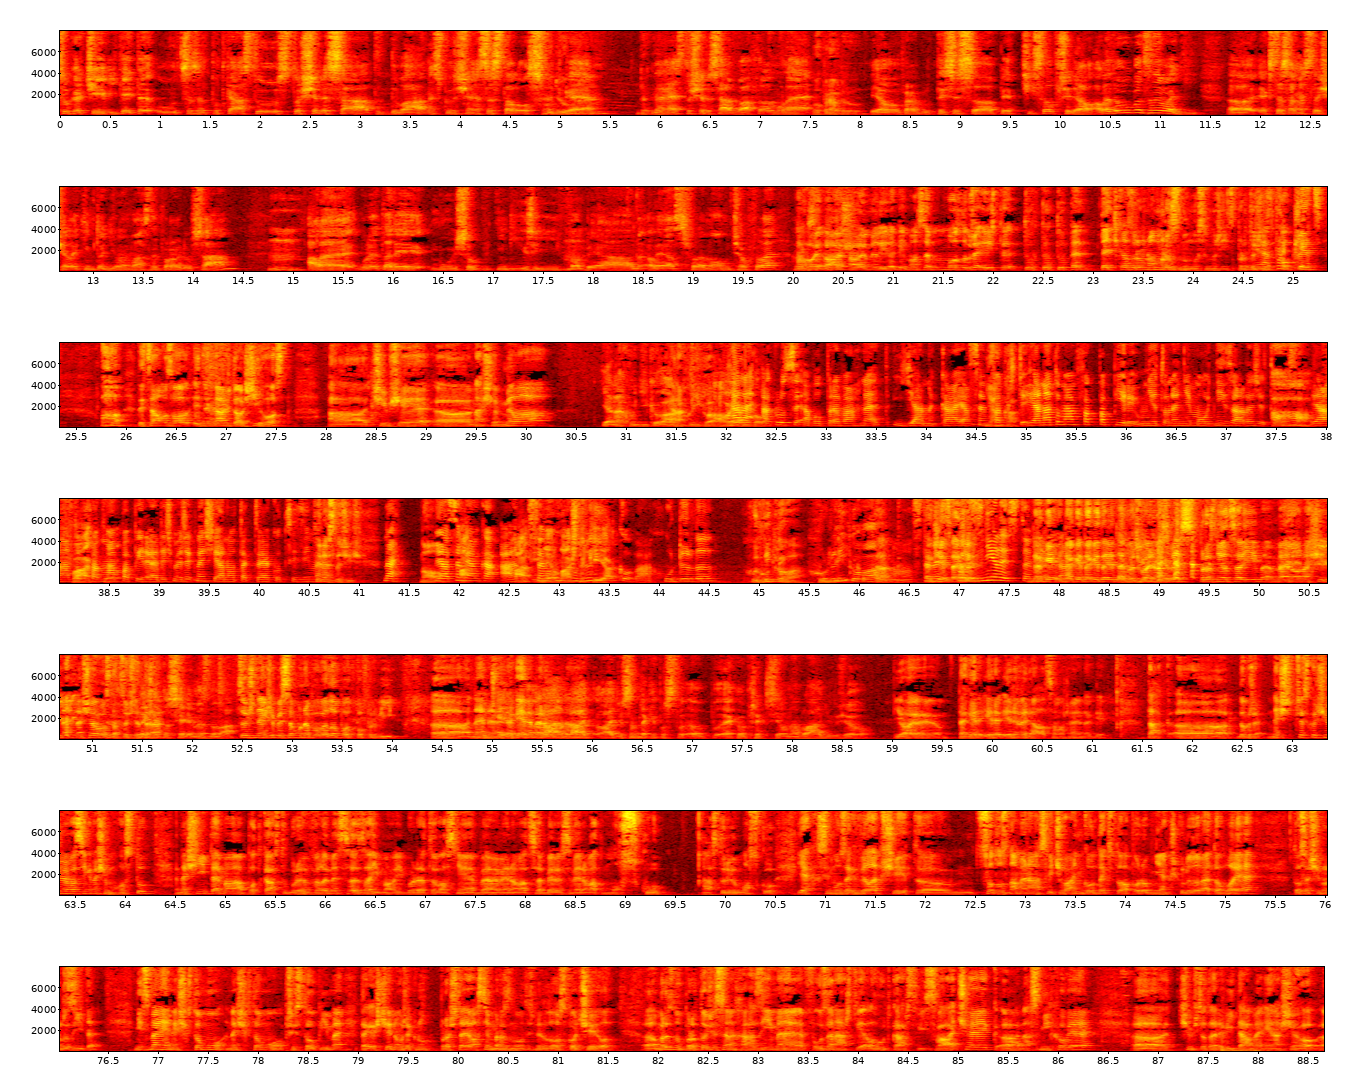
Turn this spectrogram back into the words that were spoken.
posluchači, vítejte u CZ podcastu 162, neskutečně se stalo s Ludkem. Ne, 162, Filemone. Opravdu. Jo, opravdu, ty jsi pět čísel přidal, ale to vůbec nevadí. Uh, jak jste sami slyšeli, tímto dílem vás neprovedu sám, Hmm. ale bude tady můj souputník Jiří, Fabián, alias Filemon. Čau File. Ahoj, ahoj, ahoj, milí lidi, mám se moc dobře, i když te, tu, tu, tu, te, teďka zrovna mrznu, musím říct, protože opět, oh, teď se nám ozval i náš další host, a čímž je uh, naše milá, Jana Chudíková. Jana Chudíková. Ahoj, Hele, Janko. a kluci, a oprava hned, Janka, já jsem Janka. fakt, já na to mám fakt papíry, u mě to není módní záležitost. Aha, já na fakt, to fakt jo. mám papíry a když mi řekneš Jano, tak to je jako cizí ty jméno. neslyšíš, Ne, No, já jsem a- Janka a, a jsem máš taky jak? Chudlíková, chudl, Chudlíková. Chudlíková. Chudlíková, no, jste sprznili, jste taky, mě tak. taky, taky, taky, tak, Takže- protože nás mi sprznil celý jméno naší, na, našeho hosta, což je Takže teda, to si jedeme znova. což ne, že by se mu nepovedlo po, poprvé, uh, ne, ne, ne, tak jedeme rovnou dál. Lá- Láďu jsem taky postr- eh, jako překřil na vláďu, že jo. Jo, jo, jo. Tak jede- jede- jedeme dál samozřejmě taky. Tak, uh, dobře, než přeskočíme vlastně k našemu hostu, dnešní téma podcastu bude velmi zajímavý. Bude to vlastně, budeme věnovat se, budeme se věnovat mozku, a studiu mozku, jak si mozek vylepšit, um, co to znamená switchování kontextu a podobně, jak škodlivé tohle je. To se všechno dozvíte. Nicméně, než k, tomu, než k tomu přistoupíme, tak ještě jednou řeknu, proč tady vlastně mrznu, jsi mi do toho skočil. Uh, mrznu, protože se nacházíme v uzenářství a lahůdkářství Sváček uh, na Smíchově, uh, čímž to tady vítáme i našeho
